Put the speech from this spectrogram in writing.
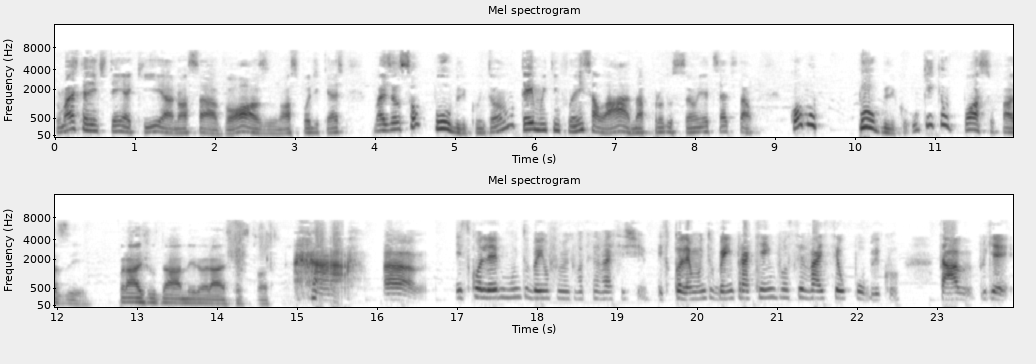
por mais que a gente tenha aqui a nossa voz, o nosso podcast, mas eu sou público, então eu não tenho muita influência lá na produção e etc e tal. Como público, o que que eu posso fazer para ajudar a melhorar essa situação? uh, escolher muito bem o filme que você vai assistir. Escolher muito bem para quem você vai ser o público, sabe? Porque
